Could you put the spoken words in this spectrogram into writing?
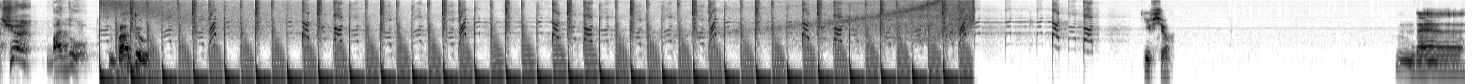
Бачо? Баду. Баду. И все. Да.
